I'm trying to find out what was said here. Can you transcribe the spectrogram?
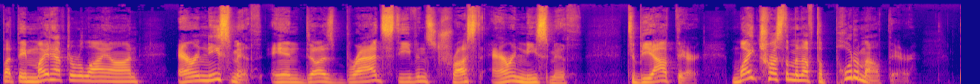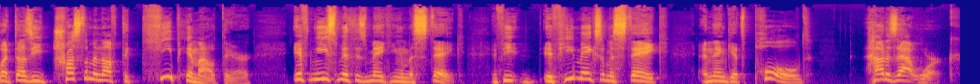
but they might have to rely on Aaron Nesmith. And does Brad Stevens trust Aaron Nesmith to be out there? Might trust him enough to put him out there, but does he trust him enough to keep him out there if Nesmith is making a mistake? If he if he makes a mistake and then gets pulled, how does that work?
